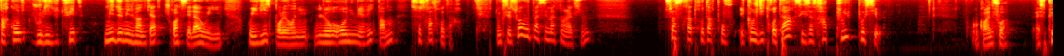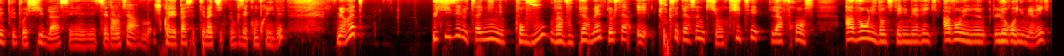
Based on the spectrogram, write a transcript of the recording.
Par contre, je vous le dis tout de suite, mi-2024, je crois que c'est là où ils, visent pour l'euro numérique, pardon, ce sera trop tard. Donc c'est soit vous passez maintenant l'action, soit ce sera trop tard pour vous. Et quand je dis trop tard, c'est que ça sera plus possible. Encore une fois, est-ce que plus possible, là, c'est dans le cas, je connais pas cette thématique, mais vous avez compris l'idée. Mais en fait, Utiliser le timing pour vous va vous permettre de le faire. Et toutes les personnes qui ont quitté la France avant l'identité numérique, avant l'euro numérique,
